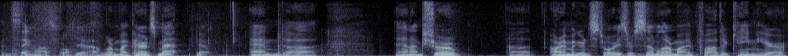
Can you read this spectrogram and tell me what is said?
in the same hospital. Yeah, where my parents met. Yep. and uh, and I'm sure uh, our immigrant stories are similar. My father came here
